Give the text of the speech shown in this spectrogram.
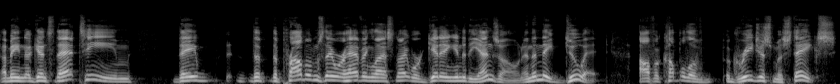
I mean, against that team, they the, the problems they were having last night were getting into the end zone, and then they do it off a couple of egregious mistakes.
